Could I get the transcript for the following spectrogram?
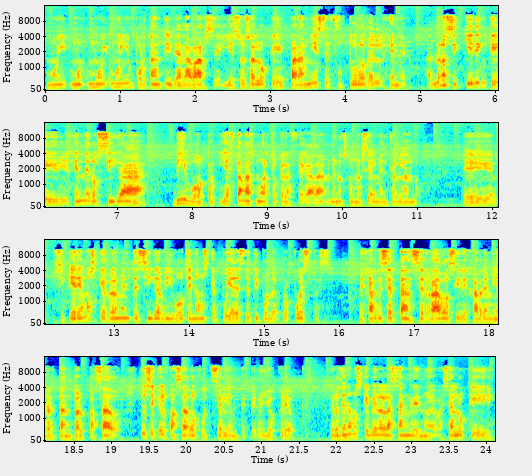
muy, muy, muy, importante y de alabarse. Y eso es algo que para mí es el futuro del género. Al menos si quieren que el género siga vivo, porque ya está más muerto que la fregada, al menos comercialmente hablando. Eh, si queremos que realmente siga vivo, tenemos que apoyar este tipo de propuestas. Dejar de ser tan cerrados y dejar de mirar tanto al pasado. Yo sé que el pasado fue excelente, pero yo creo, pero tenemos que ver a la sangre nueva. Es algo que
